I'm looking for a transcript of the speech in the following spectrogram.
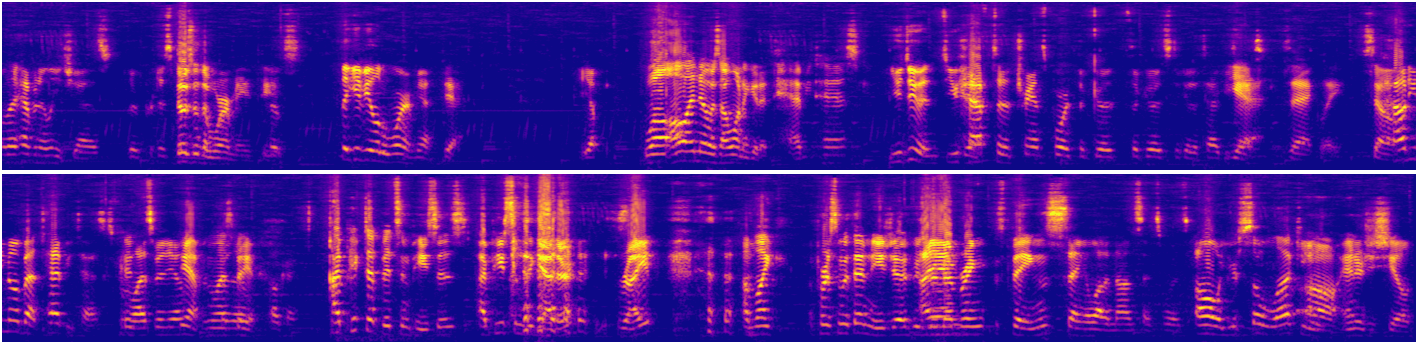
Well, they have an elite, yeah. It's, they're participating. Those are the wormy dudes. They give you a little worm, yeah. Yeah. Yep. Well, all I know is I want to get a Tabutask. You do, and you Yeah. have to transport the good the goods to get a tabby Yeah, task. exactly. So How do you know about Tabutasks from the last video? yeah, from the last Or video. Okay. I picked up bits and pieces. I pieced them together. right? I'm like person with amnesia who's I remembering things. saying a lot of nonsense words. Oh, you're so lucky. Oh, energy shield.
